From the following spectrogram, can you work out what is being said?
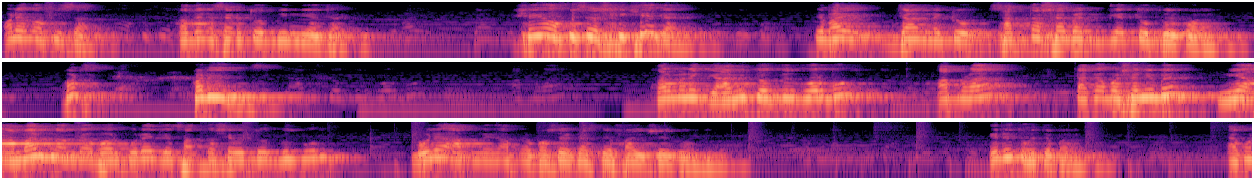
অনেক অফিসার তাদের কাছে একটা তদবির নিয়ে যায়। সেই অফিসার শিখিয়ে দেয় যে, ভাই, যান, একটু সাত্তার সাহেবের দিয়ে তদবির করা হোয়াটস হোয়াট ইজ দিস তার মানে কি আমি তদবির করব? আপনারা টাকা পয়সা নেবেন, নিয়ে আমার নাম ব্যবহার করে যে সাত্তার সাহেবের তদবির করুন বলে আপনি, আপনার বসের কাছ থেকে ফাইল সই করে দেবেন। এটাই তো হতে পারে। এখন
